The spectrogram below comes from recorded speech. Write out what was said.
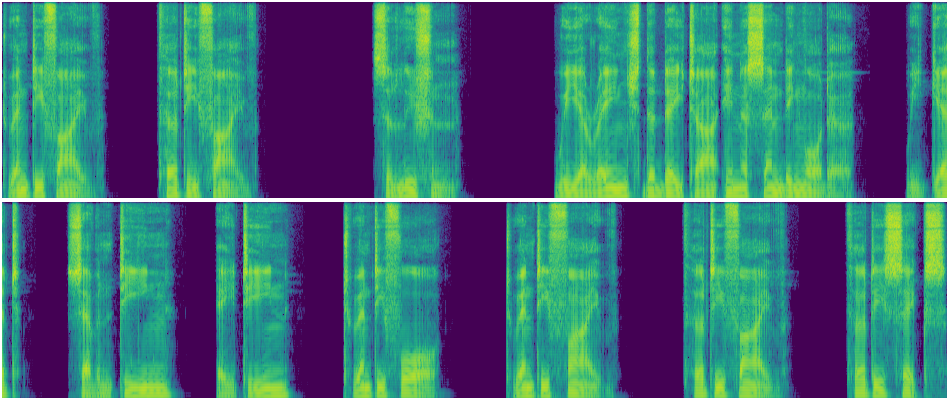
25, 35. Solution we arrange the data in ascending order. We get 17, 18, 24, 25, 35, 36,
